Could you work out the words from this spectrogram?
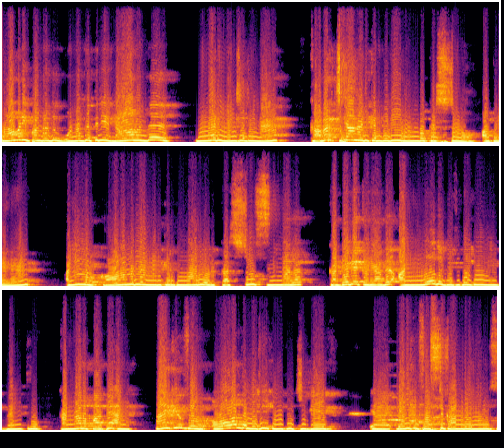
காமெடி பண்றது உலகத்திலேயே நான் வந்து முன்னாடி நினைச்சிட்டு இருந்தேன் கவர்ச்சியா நடிக்கிறது ரொம்ப கஷ்டம் அப்படின்னு. ஐயோ காமெடியா நடிக்கிறது மாதிரி ஒரு கஷ்டம். சினிமால கிடையவே கிடையாது. I know the difficulty when through கண்ணால பார்த்தேன். And thank you for all the little inputs you gave எனக்கு ஃபர்ஸ்ட் காமெடி ரூல்ஸ்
